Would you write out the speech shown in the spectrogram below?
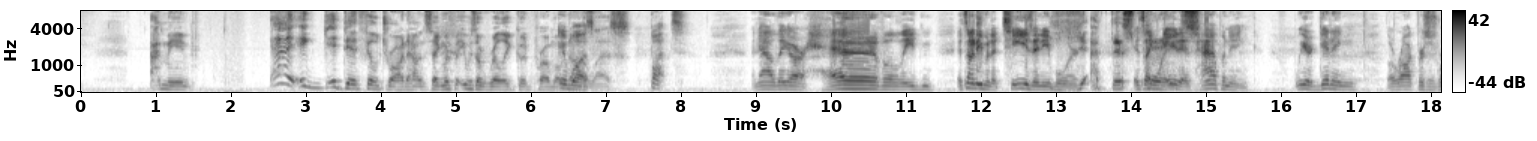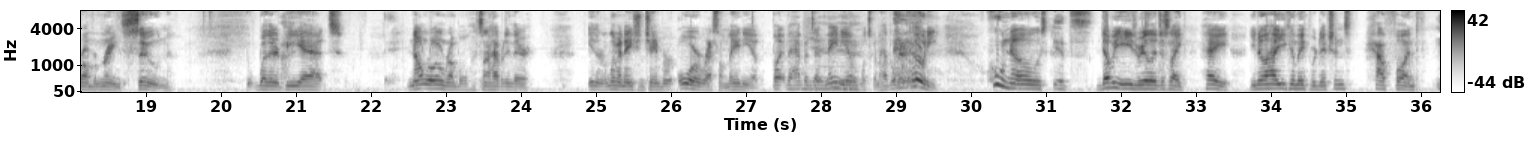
I mean, yeah, it, it did feel drawn out in segments, but it was a really good promo. It was. nonetheless. But now they are heavily. It's not even a tease anymore. Yeah, at this It's point, like it is happening. We are getting The Rock versus Roman Reigns soon. Whether it be at not Royal Rumble, it's not happening there. Either Elimination Chamber or WrestleMania. But if it happens at Mania, what's going to happen with Cody? Who knows? It's WE's really just like, hey, you know how you can make predictions? Have fun.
